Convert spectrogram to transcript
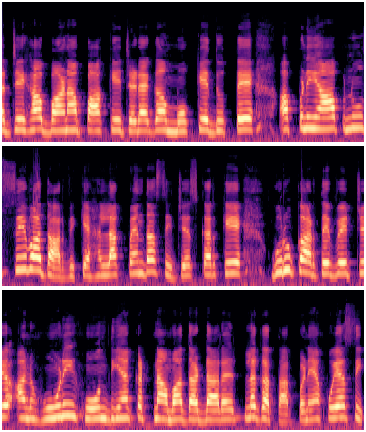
ਅਜਿਹਾ ਬਾਣਾ ਪਾ ਕੇ ਜਿਹੜਾ ਹੈਗਾ ਮੌਕੇ ਦੇ ਉੱਤੇ ਆਪਣੇ ਆਪ ਨੂੰ ਸੇਵਾਦਾਰ ਵੀ ਕਹਿਣ ਲੱਗ ਪੈਂਦਾ ਸੀ, ਜਿਸ ਕਰਕੇ ਗੁਰੂ ਘਰ ਦੇ ਵਿੱਚ ਅਨਹੋਣੀ ਹੋਣ ਦੀਆਂ ਘਟਨਾਵਾਂ ਦਾ ਡਰ ਲਗਾਤਾਰ ਬਣਿਆ ਹੋਇਆ ਸੀ।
